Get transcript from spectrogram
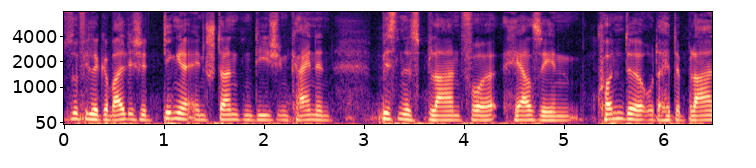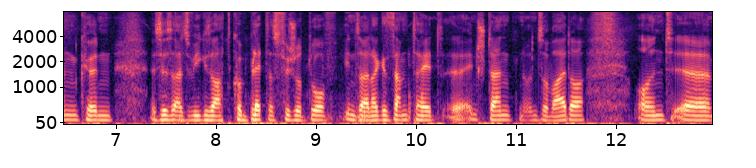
so viele gewaltige Dinge entstanden, die ich in keinen Businessplan vorhersehen konnte oder hätte planen können. Es ist also, wie gesagt, komplett das Fischerdorf in seiner Gesamtheit äh, entstanden und so weiter. Und äh,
